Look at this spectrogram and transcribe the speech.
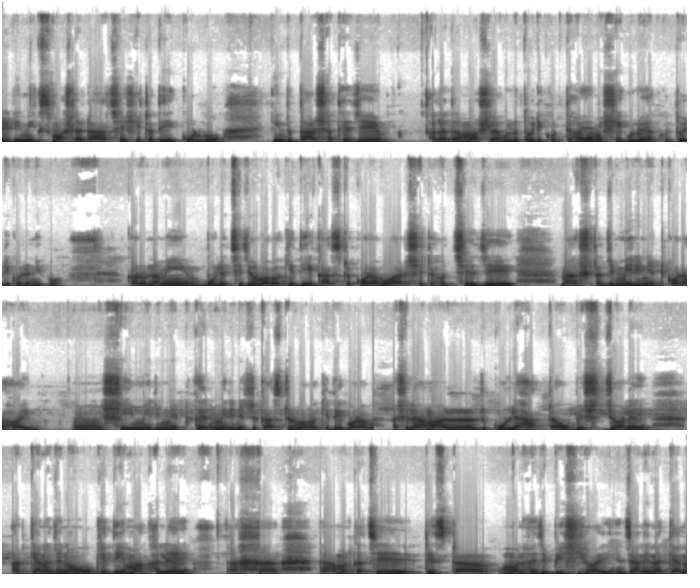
রেডিমিক্স মশলাটা আছে সেটা দিয়েই করব। কিন্তু তার সাথে যে আলাদা মশলাগুলো তৈরি করতে হয়, আমি সেগুলো এখন তৈরি করে নিব। কারণ আমি বলেছি যে ওর বাবাকে দিয়ে কাজটা করাবো, আর সেটা হচ্ছে যে মাংসটা যে মেরিনেট করা হয় সেই মেরিনেট মেরিনেটের কাজটা ওর বাবাকে দিয়ে করাবো। আসলে আমার করলে হাতটাও বেশ জলে আর কেন যেন ওকে দিয়ে মাখালে আমার কাছে টেস্টটা মনে হয় যে বেশি হয়, জানি না কেন।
